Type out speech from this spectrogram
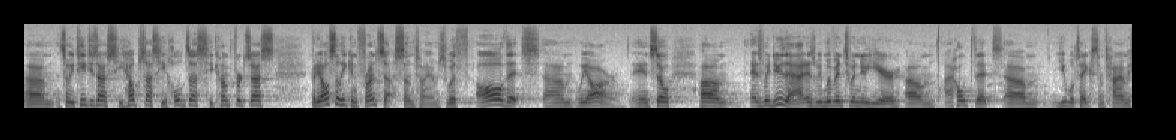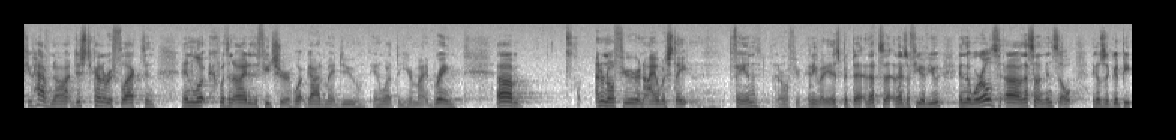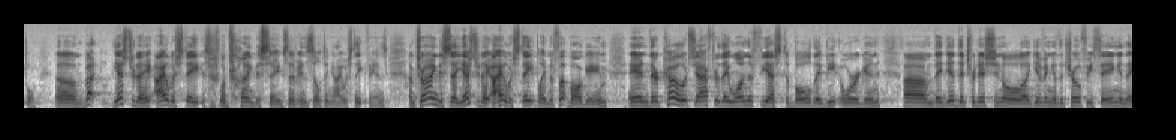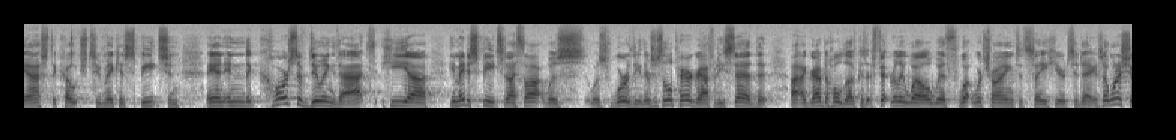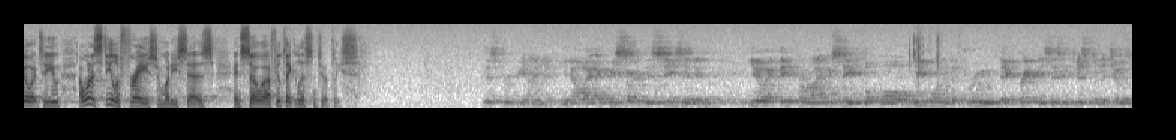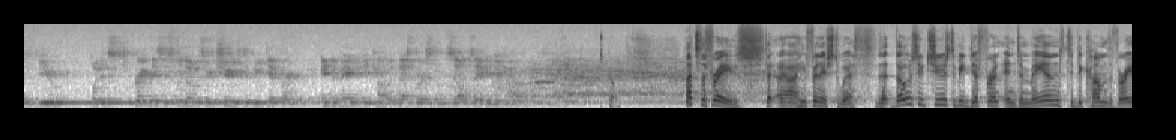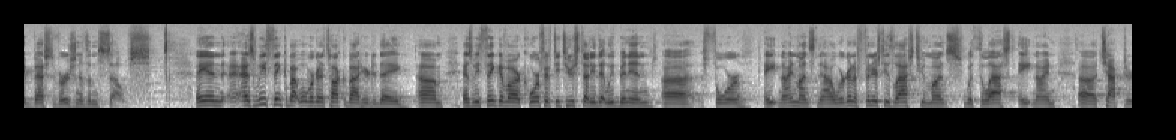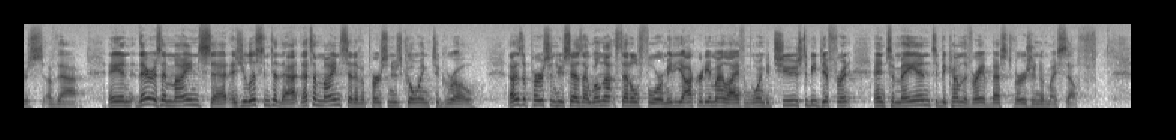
Um, so he teaches us, he helps us, he holds us, he comforts us, but he also he confronts us sometimes with all that um, we are. And so um, as we do that, as we move into a new year, um, I hope that um, you will take some time, if you have not, just to kind of reflect and, and look with an eye to the future, what God might do and what the year might bring. Um, I don't know if you're an Iowa State fan. I don't know if anybody is, but uh, that's uh, there's a few of you in the world. Uh, that's not an insult. Those are good people. Um, but yesterday, Iowa State is what I'm trying to say instead of insulting Iowa State fans. I'm trying to say yesterday, Iowa State played in a football game, and their coach, after they won the Fiesta Bowl, they beat Oregon. Um, they did the traditional uh, giving of the trophy thing, and they asked the coach to make his speech. And and in the course of doing that, he uh, he made a speech that I thought was was worthy. There's this little paragraph that he said that I, I grabbed a hold of because it fit really well with what we're trying to say here today. So I want to show it to you. I want to steal a phrase from what he says. And so uh, if you'll take a listen to it, please. That's the phrase that uh, he finished with that those who choose to be different and demand to become the very best version of themselves. And as we think about what we're going to talk about here today, um, as we think of our Core 52 study that we've been in uh, for eight, nine months now, we're going to finish these last two months with the last eight, nine uh, chapters of that. And there is a mindset, as you listen to that, that's a mindset of a person who's going to grow. That is a person who says, I will not settle for mediocrity in my life. I'm going to choose to be different and to man to become the very best version of myself.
